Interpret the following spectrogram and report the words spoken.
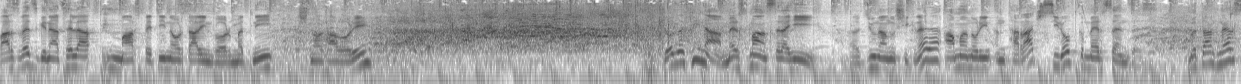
Պարզվեց գնացել է Մարսպետի նոր տարին, որ մտնի, շնորհավորի։ Ժոզեֆինա, Մերսման սրահի ջունանուշիկները ամանորին ընթարաջ սիրով կմերսեն ձեզ։ Մտանք ներս,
